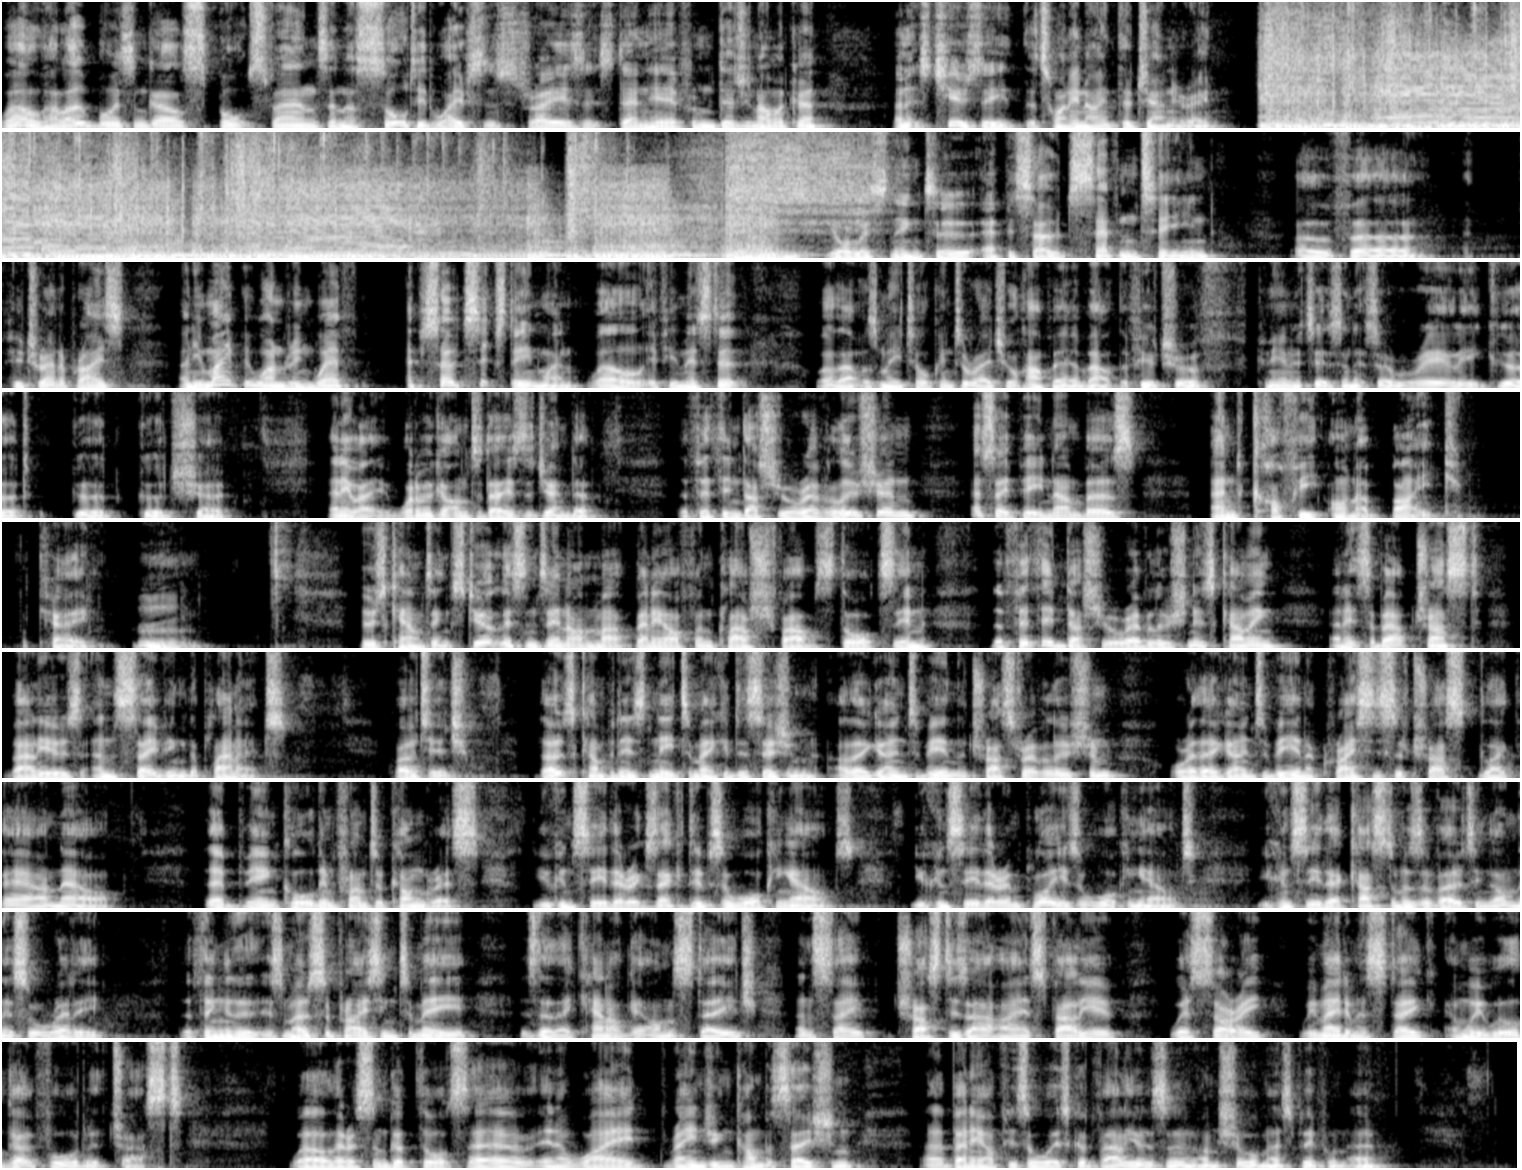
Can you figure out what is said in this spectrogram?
Well, hello, boys and girls, sports fans, and assorted waifs and strays. It's Den here from Diginomica, and it's Tuesday, the 29th of January. You're listening to episode 17 of uh, Future Enterprise, and you might be wondering where episode 16 went. Well, if you missed it, well, that was me talking to Rachel Happe about the future of communities, and it's a really good, good, good show. Anyway, what have we got on today's agenda? The fifth industrial revolution, SAP numbers, and coffee on a bike. Okay. Hmm. Who's counting? Stuart listens in on Marc Benioff and Klaus Schwab's thoughts in The Fifth Industrial Revolution is Coming, and it's about trust, values, and saving the planet. Quotage Those companies need to make a decision. Are they going to be in the trust revolution, or are they going to be in a crisis of trust like they are now? They're being called in front of Congress. You can see their executives are walking out. You can see their employees are walking out. You can see their customers are voting on this already. The thing that is most surprising to me is that they cannot get on stage and say, trust is our highest value. We're sorry, we made a mistake, and we will go forward with trust. Well, there are some good thoughts there in a wide ranging conversation. Uh, Benioff is always good value, as I'm sure most people know.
